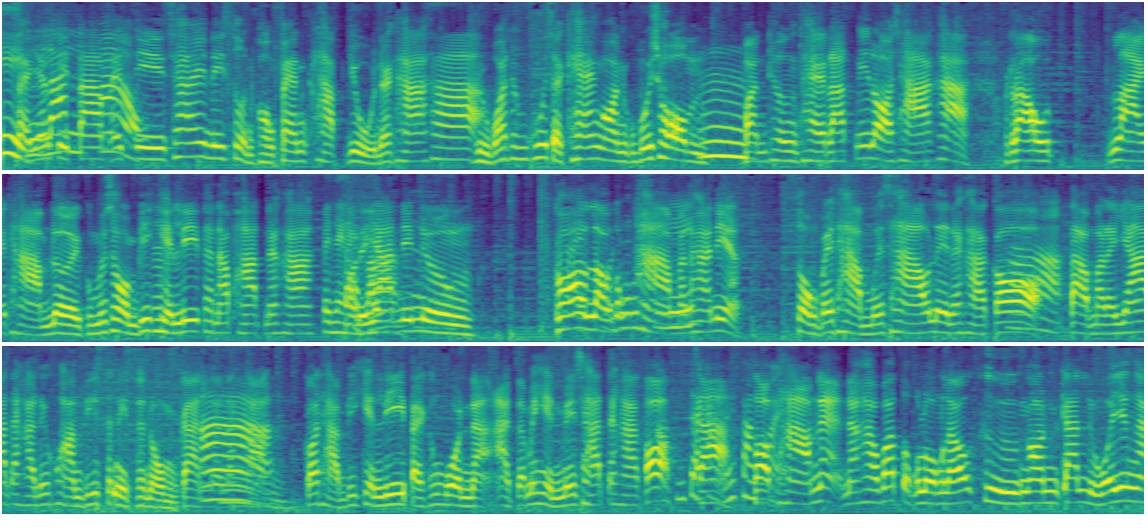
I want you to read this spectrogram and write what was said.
ย แต่ยังติดตามลั่ไอนหรือเปล่าจีใช่ในส่วนของแฟนคลับอยู่นะคะ ค่ะหรือว่าทั้งคู่จะแค่งอนคุณผู้ชม อืม บันเทิงไทยรัฐไม่รอช้าค่ะ เราไลน์ถามเลยคุณผู้ชม พี่เคลลี่ธนพัฒน์นะคะเป็นยังไงขออนุญาตบ้างนิดนึง ก็ไหนเราขอดูต้องถามสินะคะเนี่ย ส่งไปถามเมื่อเช้าเลยนะคะ ก็ค่ะตามมารยาทนะคะ ด้วยความที่สนิทสนมกันนะคะอ่าก็ถามพี่เคลลี่ไปข้างบนนะอาจจะไม่เห็นไม่ชัดนะคะ ก็พี่แจ๊คถามให้ฟังหสน่ออบยถามแหละนะคะ ว่าตกลงแล้วคืองอนกันหรือว่ายังไง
